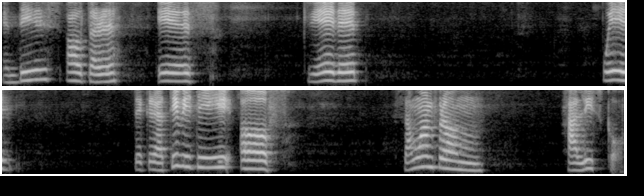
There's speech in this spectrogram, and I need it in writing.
And this altar is created with the creativity of someone from Jalisco.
